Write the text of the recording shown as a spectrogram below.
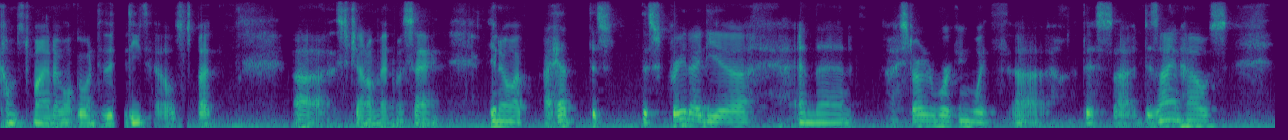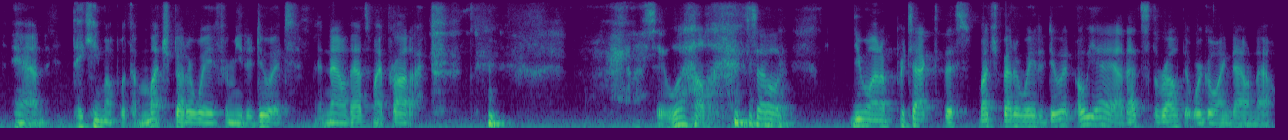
comes to mind. I won't go into the details, but uh, this gentleman was saying, you know, I, I had this this great idea, and then I started working with uh, this uh, design house, and they came up with a much better way for me to do it, and now that's my product. and I say, well, so you want to protect this much better way to do it? Oh yeah, yeah, that's the route that we're going down now.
